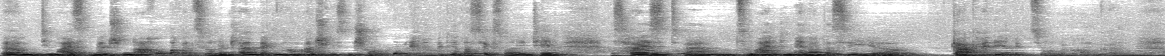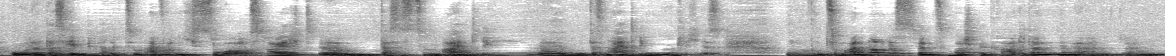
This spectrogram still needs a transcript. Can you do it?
ähm, die meisten Menschen nach Operationen im kleinen Becken haben anschließend schon Probleme mit ihrer Sexualität. Das heißt, ähm, zum einen die Männer, dass sie äh, gar keine Erektion bekommen können oder dass eben die Erektion einfach nicht so ausreicht, ähm, dass es zum Eindringen, ähm, dass ein Eindringen möglich ist. Zum anderen, dass wenn zum Beispiel gerade dann äh, ähm,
